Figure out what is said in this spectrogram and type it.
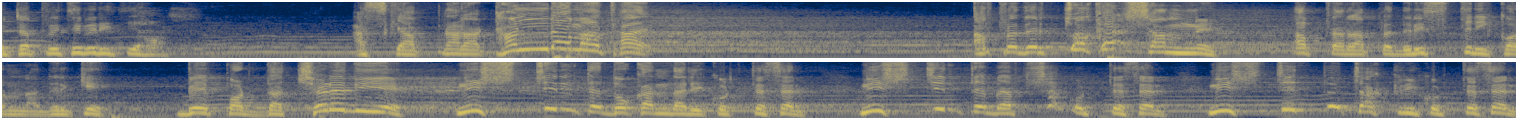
এটা পৃথিবীর ইতিহাস। আজকে আপনারা ঠান্ডা মাথায়, আপনাদের চোখের সামনে আপনারা আপনাদের স্ত্রী কন্যাদেরকে বেপর্দা ছেড়ে দিয়ে নিশ্চিন্তে দোকানদারি করতেছেন। নিশ্চিন্তে ব্যবসা করতেছেন, নিশ্চিন্তে চাকরি করতেছেন,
